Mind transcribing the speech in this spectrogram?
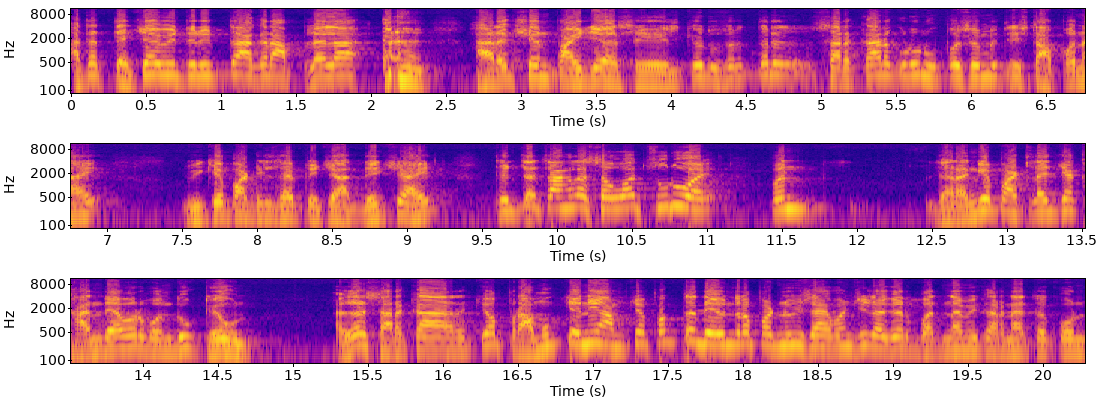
आता त्याच्या व्यतिरिक्त अगर आपल्याला आरक्षण पाहिजे असेल किंवा दुसरं तर सरकारकडून उपसमिती स्थापन आहे. विखे पाटील साहेब त्याचे अध्यक्ष आहेत. त्यांचा चांगला संवाद सुरू आहे. पण जरांगे पाटलांच्या खांद्यावर बंदूक ठेवून अगर सरकार किंवा प्रामुख्याने आमच्या फक्त देवेंद्र फडणवीस साहेबांचीच अगर बदनामी करण्याचं कोण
